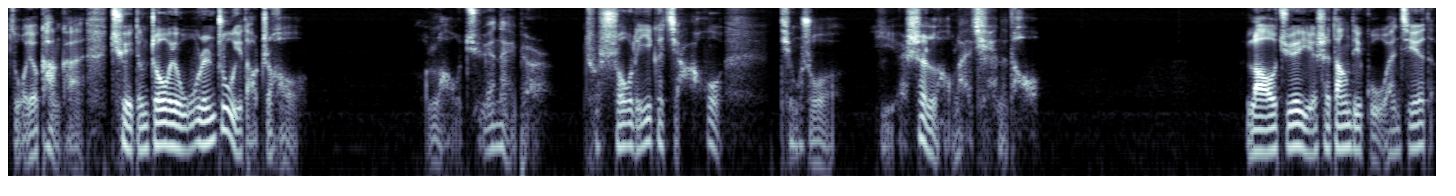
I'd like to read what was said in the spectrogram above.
左右看看，确定周围无人注意到之后，老爵那边就收了一个假货，听说也是老赖牵的头。”老爵也是当地古玩街的，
